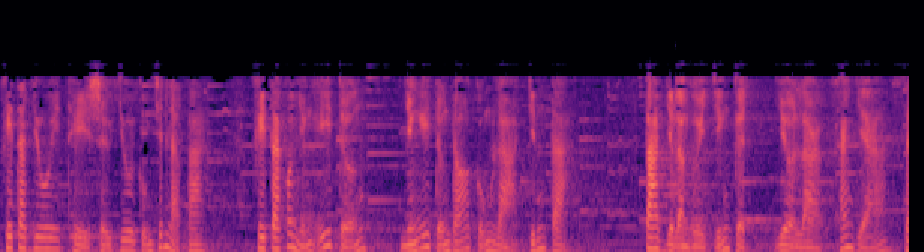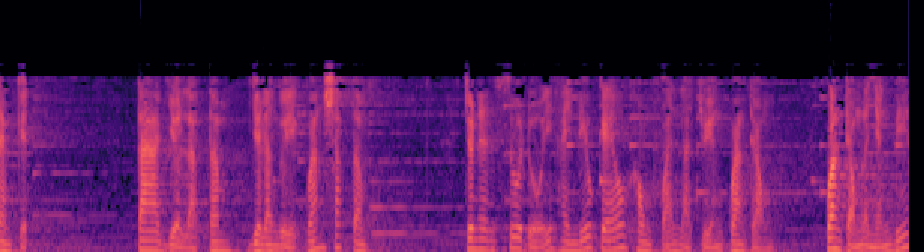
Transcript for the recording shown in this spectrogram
khi ta vui thì sự vui cũng chính là ta, khi ta có những ý tưởng, những ý tưởng đó cũng là chính ta. Ta vừa là người diễn kịch, vừa là khán giả xem kịch. Ta vừa là tâm, vừa là người quan sát tâm. Cho nên xua đuổi hay níu kéo không phải là chuyện quan trọng. Quan trọng là nhận biết.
